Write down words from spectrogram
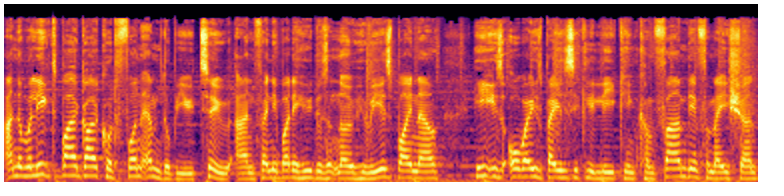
And they were leaked by a guy called FunMW2 and for anybody who doesn't know who he is by now he is always basically leaking confirmed information.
